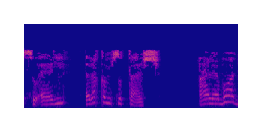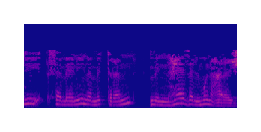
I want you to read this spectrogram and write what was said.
السؤال رقم 16 على بعد ثمانين مترا من هذا المنعرج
